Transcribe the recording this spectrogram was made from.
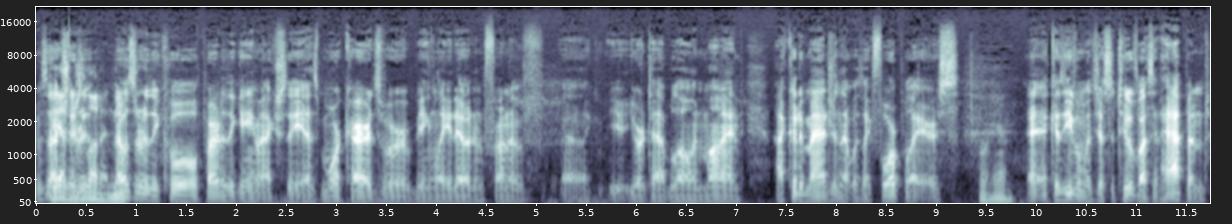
was yeah, actually there's a lot of that was a really cool part of the game actually. As more cards were being laid out in front of uh, like your tableau and mine, I could imagine that with like four players, Oh yeah. because even with just the two of us, it happened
